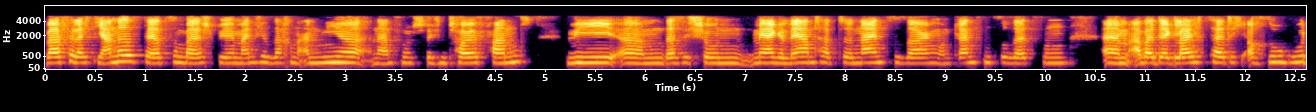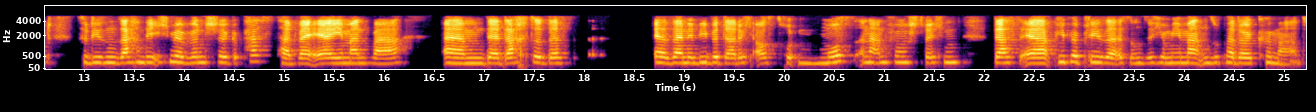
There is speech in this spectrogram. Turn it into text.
war vielleicht Jannis, der zum Beispiel manche Sachen an mir in Anführungsstrichen toll fand, wie ähm, dass ich schon mehr gelernt hatte, Nein zu sagen und Grenzen zu setzen, ähm, aber der gleichzeitig auch so gut zu diesen Sachen, die ich mir wünsche, gepasst hat, weil er jemand war, ähm, der dachte, dass er seine Liebe dadurch ausdrücken muss, in Anführungsstrichen, dass er People-Pleaser ist und sich um jemanden super doll kümmert.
